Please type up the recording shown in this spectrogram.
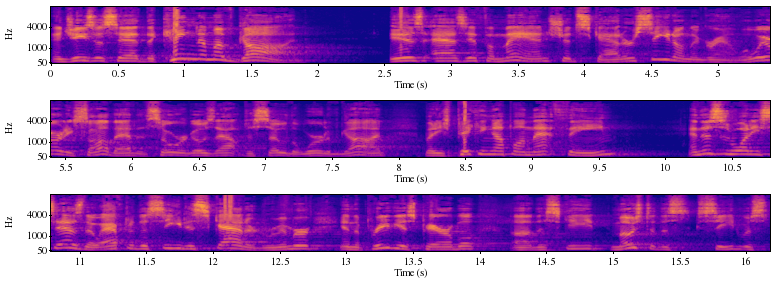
And Jesus said, The kingdom of God is as if a man should scatter seed on the ground. Well, we already saw that. The sower goes out to sow the word of God, but he's picking up on that theme. And this is what he says, though, after the seed is scattered. Remember, in the previous parable, uh, the seed, most of the seed was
